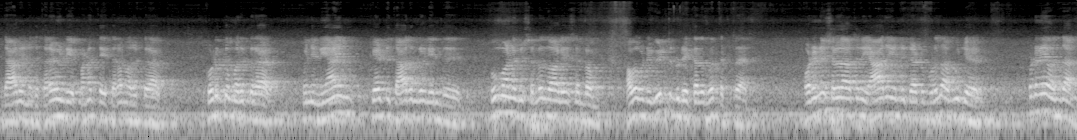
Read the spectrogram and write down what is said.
இந்த ஆள் எனக்கு தர வேண்டிய பணத்தை தர மறுக்கிறார் கொடுக்க மறுக்கிறார். கொஞ்சம் நியாயம் கேட்டு தாருங்கள் என்று பூமா நபி செல்லதாலே செல்லம் அவருடைய வீட்டினுடைய கதவை தட்டுறார். உடனே செல்லதாசன் யார் என்று கேட்டும் பொழுது அபூஜகர் உடனே வந்தாங்க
